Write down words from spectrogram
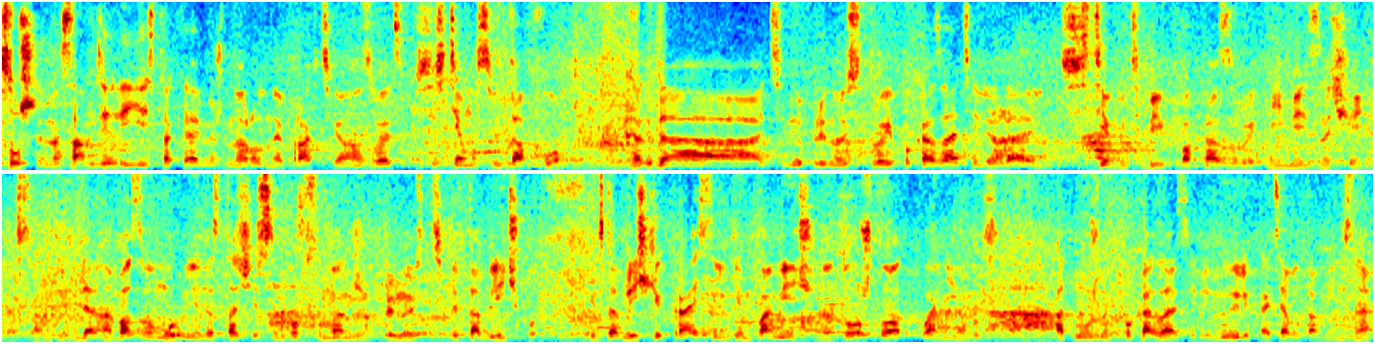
Слушай, на самом деле есть такая международная практика, она называется система светофор. Когда тебе приносят твои показатели, да, система тебе их показывает, не имеет значения на самом деле. Да, на базовом уровне достаточно, если просто менеджер приносит тебе табличку, и в табличке красненьким помечено то, что отклонилось от нужных показателей, ну или хотя бы там, я не знаю,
